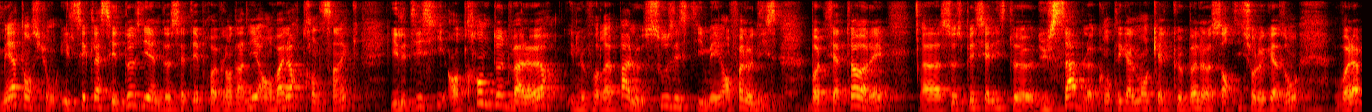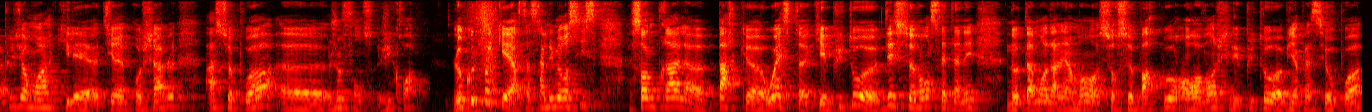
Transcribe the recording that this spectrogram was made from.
Mais attention, il s'est classé deuxième de cette épreuve l'an dernier en valeur 35. Il est ici en 32 de valeur. Il ne faudrait pas le sous-estimer. Enfin, le 10, Bocciatore, euh, ce spécialiste du sable, compte également quelques bonnes sorties sur le gazon. Voilà plusieurs mois qu'il est irréprochable. À ce poids, je fonce j'y crois. Le coup de poker, ça sera le numéro 6, Central euh, Park euh, West, qui est plutôt euh, décevant cette année, notamment dernièrement sur ce parcours. En revanche, il est plutôt bien placé au poids.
